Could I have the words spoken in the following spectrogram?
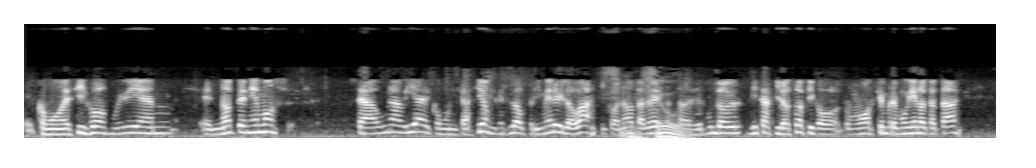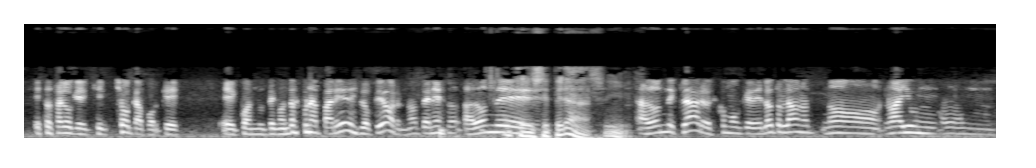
eh, como decís vos muy bien, eh, no tenemos o sea, una vía de comunicación, que es lo primero y lo básico, ¿no? Tal vez desde el punto de vista filosófico, como vos siempre muy bien lo tratás, esto es algo que, choca porque eh, cuando te encontrás con una pared es lo peor, no tenés a dónde... Te desesperás, sí. A dónde, claro, es como que del otro lado no, no, no hay un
